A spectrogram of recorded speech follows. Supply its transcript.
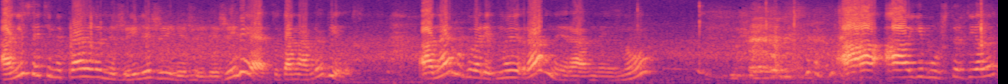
Они с этими правилами жили, жили, жили, жили, а тут она влюбилась. Она ему говорит, мы равные, равные, ну. А, а ему что делать?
